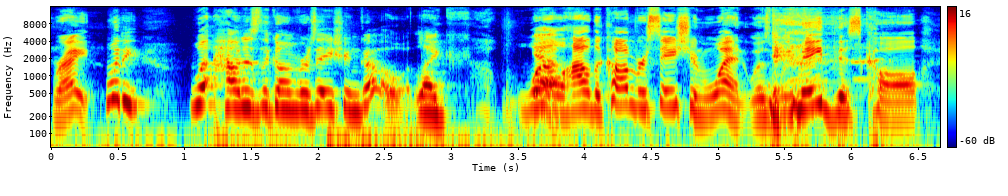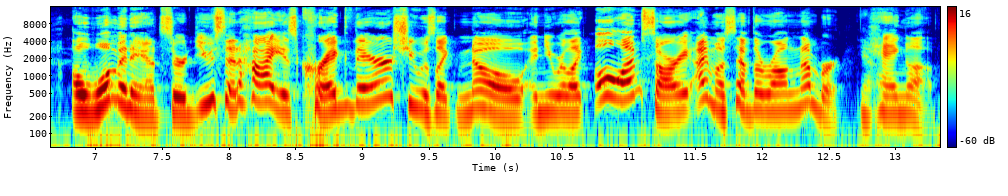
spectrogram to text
Right. what do you? What? How does the conversation go? Like, Well, Yeah. how the conversation went was we made this call. A woman answered. You said, Hi, is Craig there? She was like, No. And you were like, Oh, I'm sorry. I must have the wrong number. Hang up.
